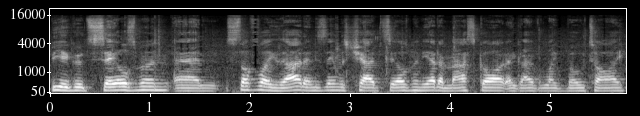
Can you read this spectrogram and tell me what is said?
be a good salesman and stuff like that. And his name was Chad Salesman. He had a mascot, a guy with like bow tie,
